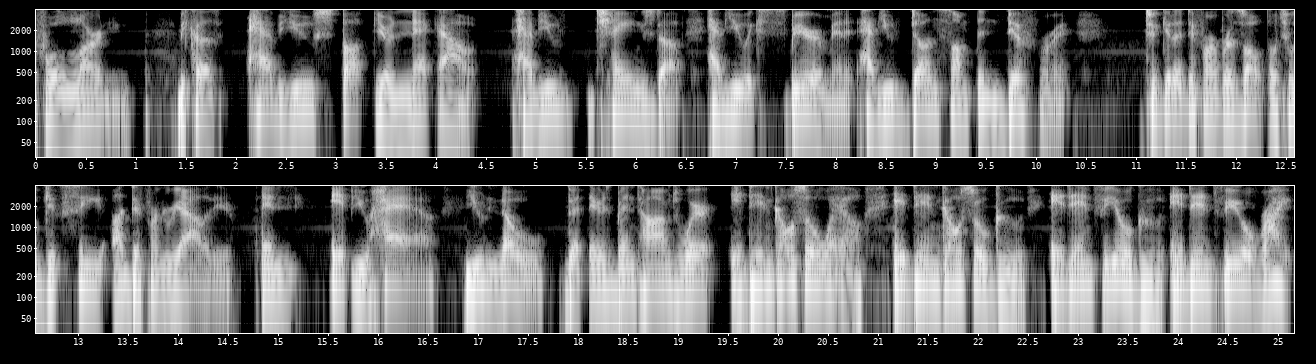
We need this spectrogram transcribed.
for learning? Because have you stuck your neck out? Have you changed up? Have you experimented? Have you done something different to get a different result or to get see a different reality? And if you have, you know that there's been times where it didn't go so well. It didn't go so good. It didn't feel good. It didn't feel right.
